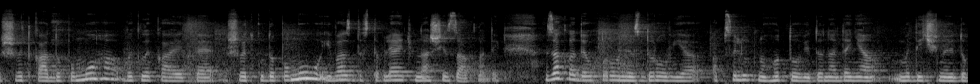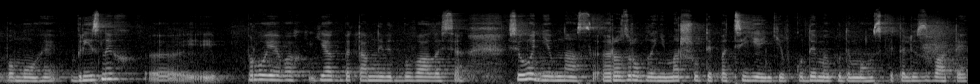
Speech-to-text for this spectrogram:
швидка допомога, викликаєте швидку допомогу і вас доставляють в наші заклади. Заклади охорони здоров'я абсолютно готові до надання медичної допомоги в різних е, проявах, як би там не відбувалося. Сьогодні в нас розроблені маршрути пацієнтів, куди ми будемо госпіталізувати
